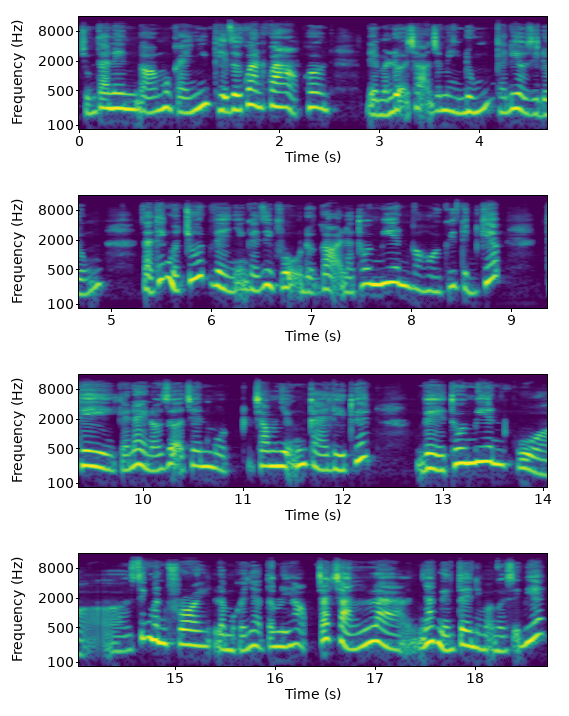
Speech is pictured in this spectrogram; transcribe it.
chúng ta nên có một cái thế giới quan khoa học hơn để mà lựa chọn cho mình đúng cái điều gì đúng. Giải thích một chút về những cái dịch vụ được gọi là thôi miên và hồi quy tiền kiếp thì cái này nó dựa trên một trong những cái lý thuyết về thôi miên của uh, Sigmund Freud là một cái nhà tâm lý học. Chắc chắn là nhắc đến tên thì mọi người sẽ biết.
